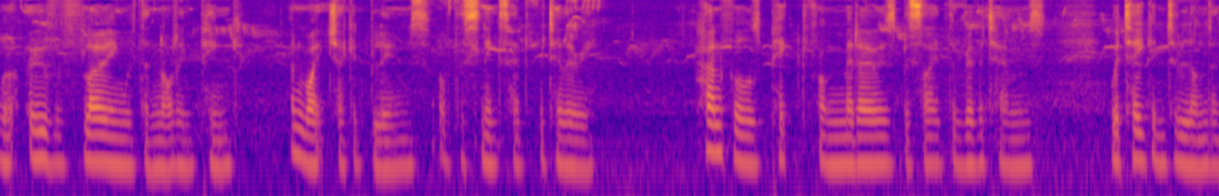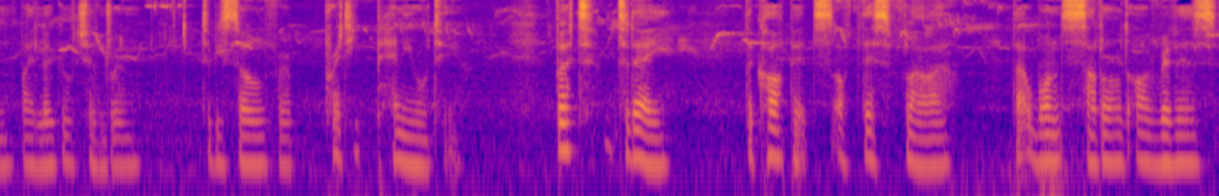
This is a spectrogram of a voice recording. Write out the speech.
were overflowing with the nodding pink and white checkered blooms of the snake's head fritillary. Handfuls picked from meadows beside the River Thames were taken to London by local children to be sold for a pretty penny or two. But today, the carpets of this flower that once saddled our rivers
